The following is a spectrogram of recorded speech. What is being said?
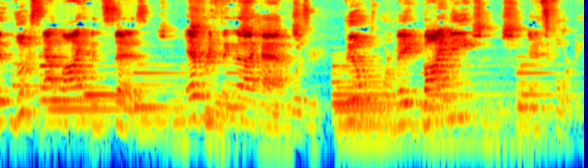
It looks at life and says, everything that I have was built or made by me, and it's for me.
